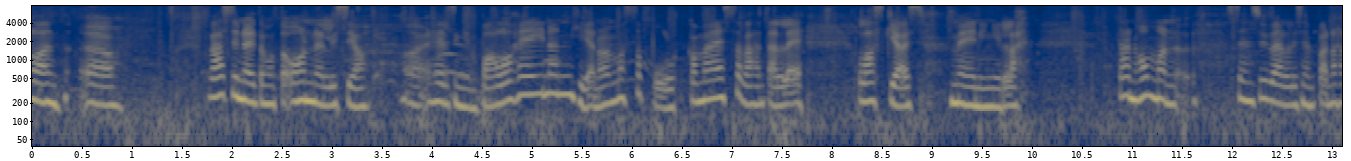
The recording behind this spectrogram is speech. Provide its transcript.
ollaan ö, väsyneitä, mutta onnellisia Helsingin Paloheinän hienoimmassa Pulkkamäessä, vähän tälleen laskiaismeiningillä. Tämän homman sen syvällisempänä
